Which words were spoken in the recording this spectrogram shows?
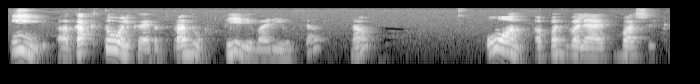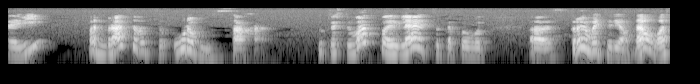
И э, как только этот продукт переварился, да, он позволяет вашей крови подбрасываться уровню сахара. Ну, то есть у вас появляется такой вот стройматериал, да, у вас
